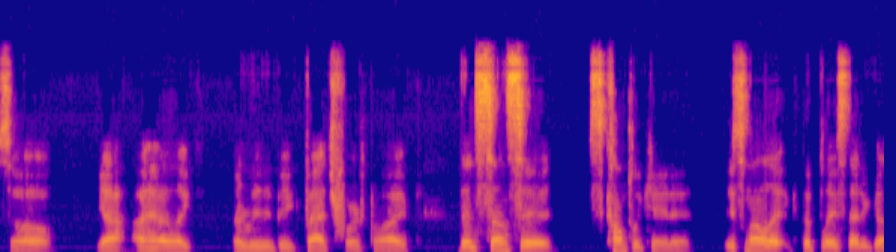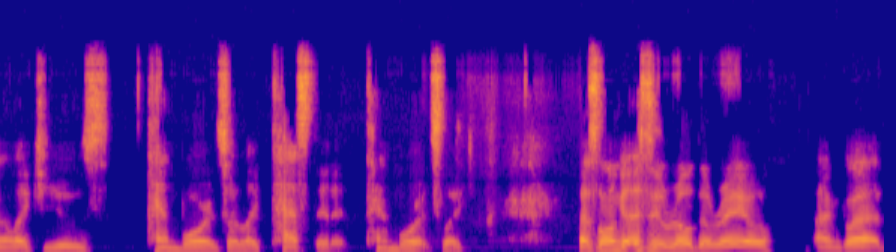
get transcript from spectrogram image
So yeah i had like a really big patch for pipe. Then sunset is complicated. It's not like the place that you're gonna like use 10 boards or like tested it 10 boards like as long as you rode the rail i'm glad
